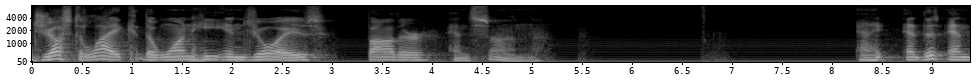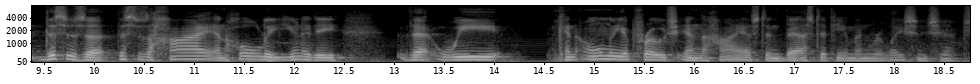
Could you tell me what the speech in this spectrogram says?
just like the one he enjoys, Father and Son. And, he, and, this, and this, is a, this is a high and holy unity that we can only approach in the highest and best of human relationships.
